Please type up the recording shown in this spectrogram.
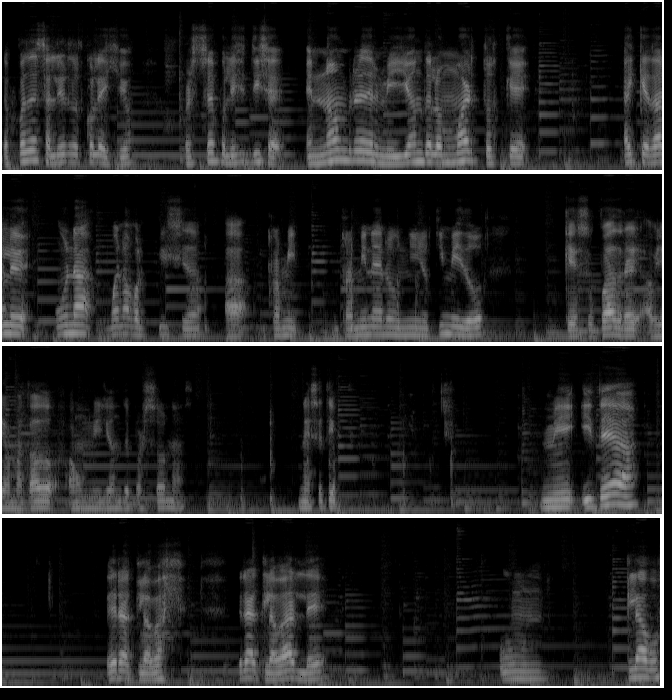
Después de salir del colegio, Persepolis dice, en nombre del millón de los muertos que hay que darle una buena golpiza a Ramin. Ramin era un niño tímido que su padre había matado a un millón de personas en ese tiempo. Mi idea era clavar, era clavarle un clavo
